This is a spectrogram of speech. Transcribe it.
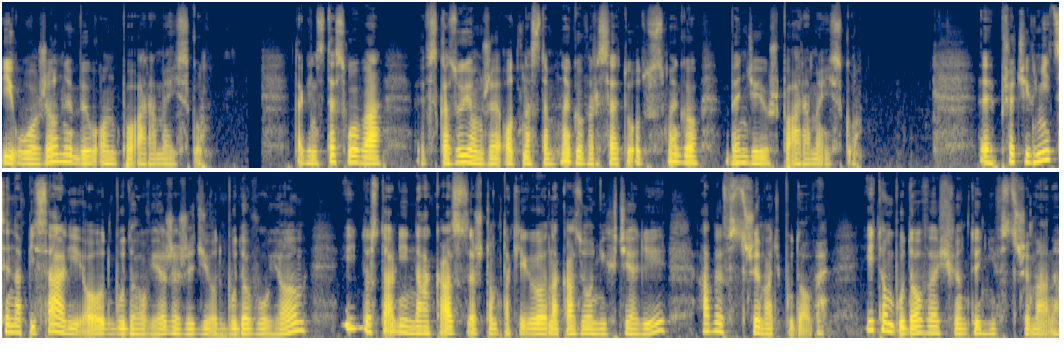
i ułożony był on po aramejsku. Tak więc te słowa wskazują, że od następnego wersetu, od ósmego, będzie już po aramejsku. E, przeciwnicy napisali o odbudowie, że Żydzi odbudowują i dostali nakaz, zresztą takiego nakazu oni chcieli, aby wstrzymać budowę. I tą budowę świątyni wstrzymano.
